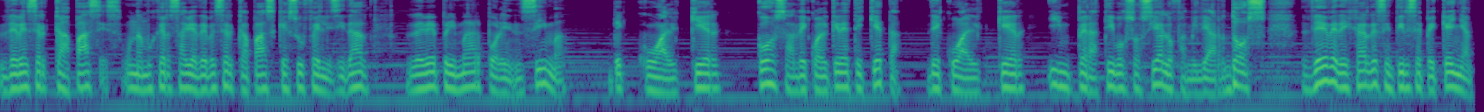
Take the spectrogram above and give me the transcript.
deben ser capaces, una mujer sabia debe ser capaz que su felicidad debe primar por encima de cualquier cosa, de cualquier etiqueta, de cualquier imperativo social o familiar. 2. Debe dejar de sentirse pequeña.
